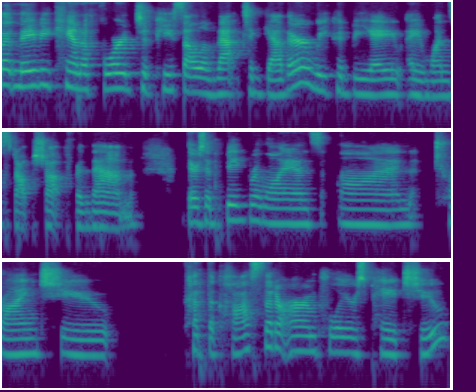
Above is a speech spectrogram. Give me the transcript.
but maybe can't afford to piece all of that together. We could be a, a one stop shop for them. There's a big reliance on trying to cut the costs that our employers pay too.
